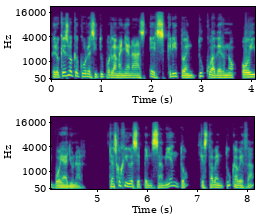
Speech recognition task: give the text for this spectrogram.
Pero ¿qué es lo que ocurre si tú por la mañana has escrito en tu cuaderno hoy voy a ayunar? Que has cogido ese pensamiento que estaba en tu cabeza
